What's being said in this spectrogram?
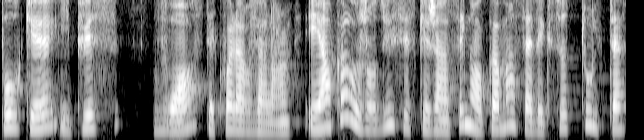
pour qu'ils puissent voir c'était quoi leurs valeurs. Et encore aujourd'hui, c'est ce que j'enseigne. On commence avec ça tout le temps,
